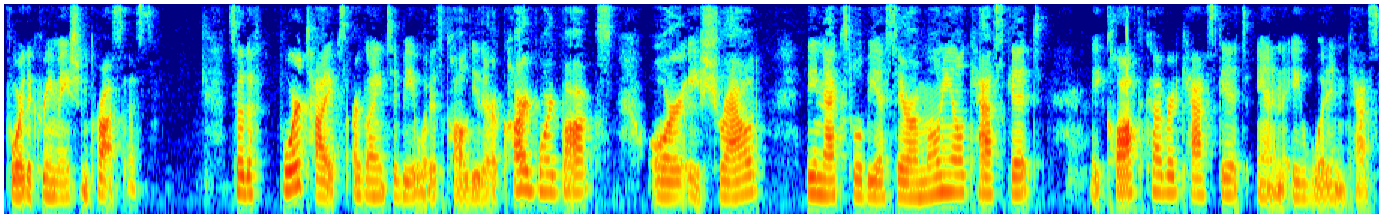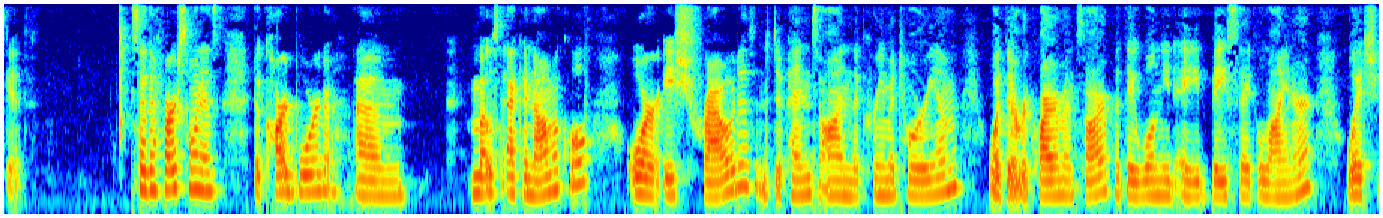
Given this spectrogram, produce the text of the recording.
for the cremation process. So the four types are going to be what is called either a cardboard box or a shroud. The next will be a ceremonial casket, a cloth covered casket, and a wooden casket. So the first one is the cardboard um, most economical or a shroud. It depends on the crematorium what their requirements are, but they will need a basic liner, which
